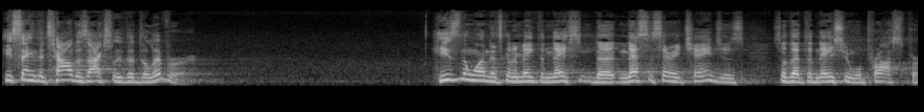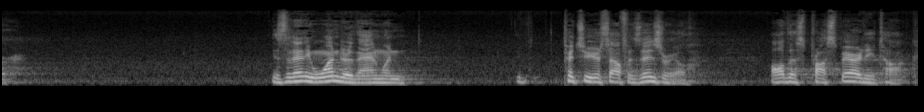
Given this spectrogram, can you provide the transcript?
He's saying the child is actually the deliverer. He's the one that's going to make the, nation, the necessary changes so that the nation will prosper. Is it any wonder then when picture yourself as Israel, all this prosperity talk,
